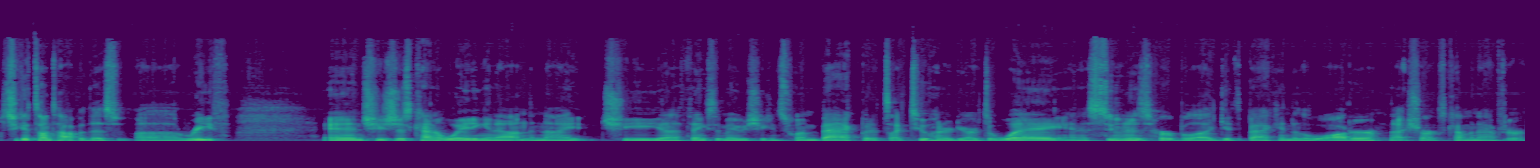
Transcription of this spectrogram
she gets on top of this uh, reef and she's just kind of waiting it out in the night. She uh, thinks that maybe she can swim back, but it's like 200 yards away. And as soon as her blood gets back into the water, that shark's coming after her.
